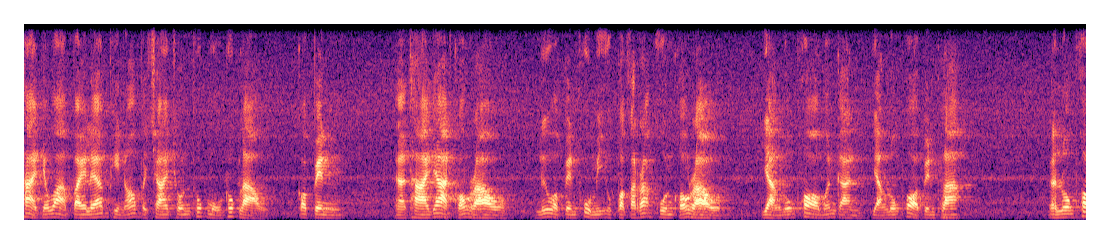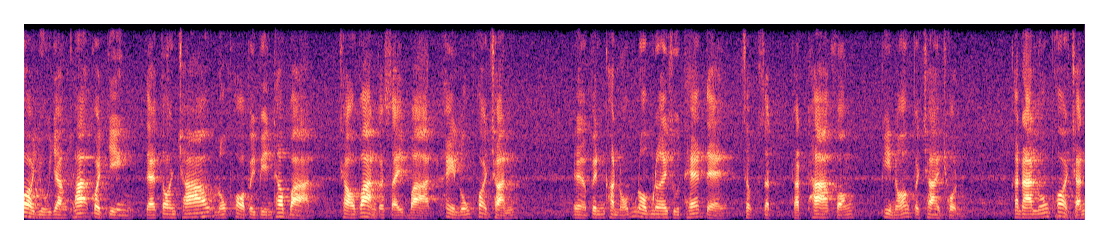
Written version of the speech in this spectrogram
ถ้าจะว่าไปแล้วพี่น้องประชาชนทุกหมู่ทุกเหล่าก็เป็นทายาทของเรา หรือว่าเป็นผู้มีอุปการะคุณของเรา อย่างหลวงพ่อเหมือนกัน อย่างหลวงพ่อเป็นพระ หลวงพ่ออยู่อย่างพระก็จริง แต่ตอนเช้าหลวงพ่อไปบินท่าบาท ชาวบ้านก็ใส่บาตรให้หลวงพ่อฉันเป็นขนมนมเนยสุดแท้แต่ศรัทธาของพี่น้องประชาชน ขนาดหลวงพ่อฉัน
